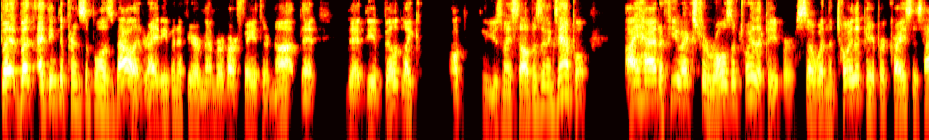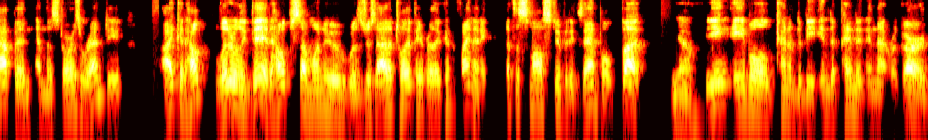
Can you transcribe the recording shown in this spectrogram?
But but I think the principle is valid, right? Even if you're a member of our faith or not, that that the ability, like I'll use myself as an example. I had a few extra rolls of toilet paper. So when the toilet paper crisis happened and the stores were empty, I could help, literally did help someone who was just out of toilet paper. They couldn't find any. That's a small, stupid example, but yeah, being able kind of to be independent in that regard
